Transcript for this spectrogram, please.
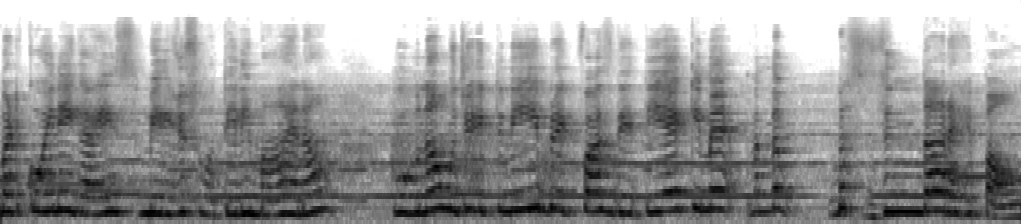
बट कोई नहीं गाइस मेरी जो सौतेली माँ है ना, वो ना मुझे इतनी ब्रेकफास्ट देती है कि मैं मतलब बस ज़िंदा रह पाऊँ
